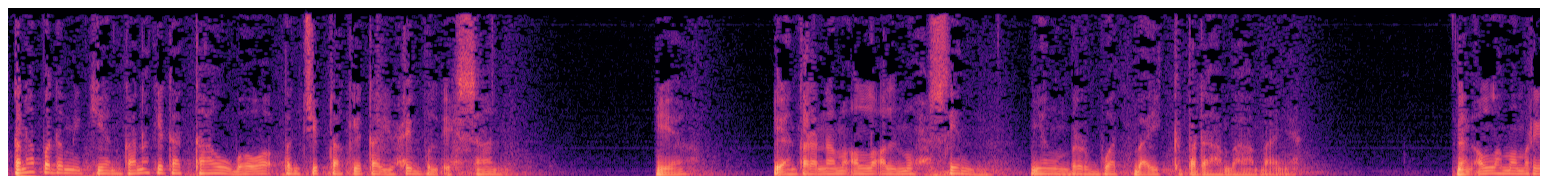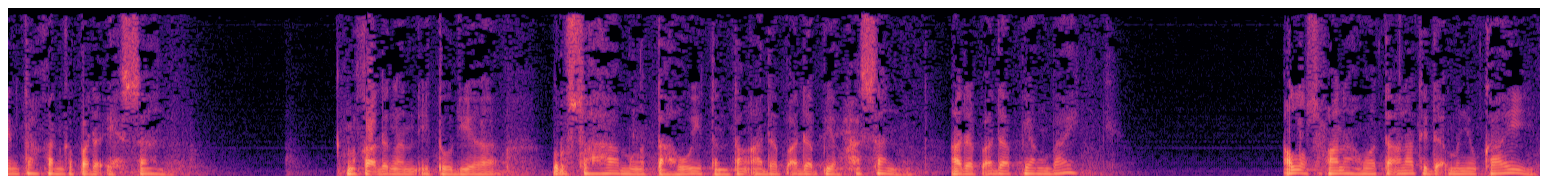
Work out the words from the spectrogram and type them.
Kenapa demikian? Karena kita tahu bahwa pencipta kita yuhibbul ihsan. Ya. Di antara nama Allah Al-Muhsin yang berbuat baik kepada hamba-hambanya. Dan Allah memerintahkan kepada ihsan. Maka dengan itu dia berusaha mengetahui tentang adab-adab yang hasan, adab-adab yang baik. Allah Subhanahu wa taala tidak menyukai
